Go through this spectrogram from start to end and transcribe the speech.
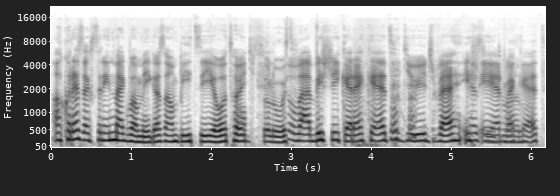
akkor ezek szerint megvan még az ambíciót, hogy Abszolút. további sikereket gyűjts be, és Ez érmeket.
